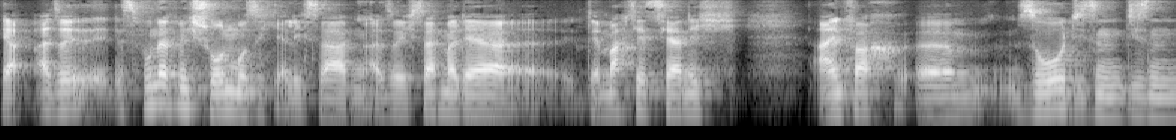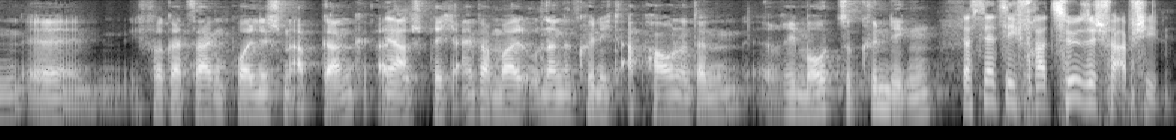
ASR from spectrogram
Ja, also es wundert mich schon, muss ich ehrlich sagen. Also ich sag mal, der, der macht jetzt ja nicht einfach ähm, so diesen, diesen, äh, ich wollte gerade sagen, polnischen Abgang, also ja. sprich einfach mal unangekündigt abhauen und dann remote zu kündigen. Das nennt sich französisch verabschieden.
